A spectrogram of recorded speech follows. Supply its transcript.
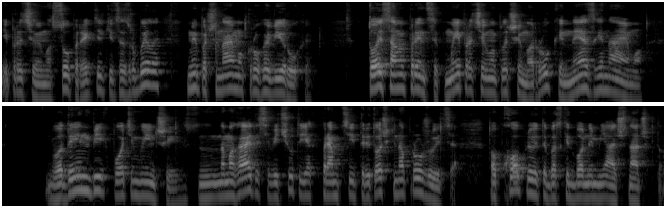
і працюємо. Супер. Як тільки це зробили, ми починаємо кругові рухи. Той самий принцип. Ми працюємо плечима, руки не згинаємо. В один бік, потім в інший. Намагайтеся відчути, як прям ці три точки напружуються. Обхоплюєте баскетбольний м'яч, начебто.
